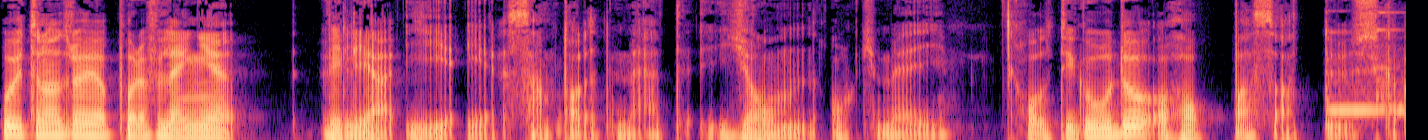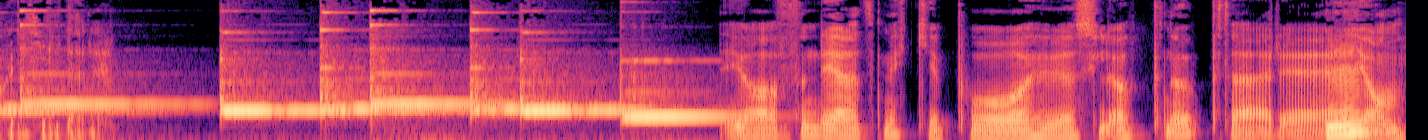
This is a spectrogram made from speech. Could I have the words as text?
Och utan att dröja på det för länge vill jag ge er samtalet med John och mig. Håll till godo och hoppas att du ska gilla det. Jag har funderat mycket på hur jag skulle öppna upp där, eh, mm. John.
